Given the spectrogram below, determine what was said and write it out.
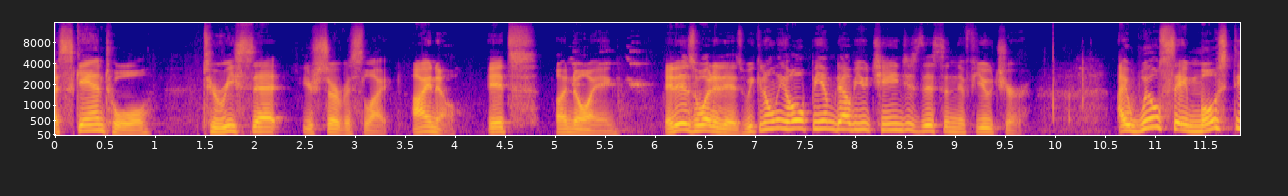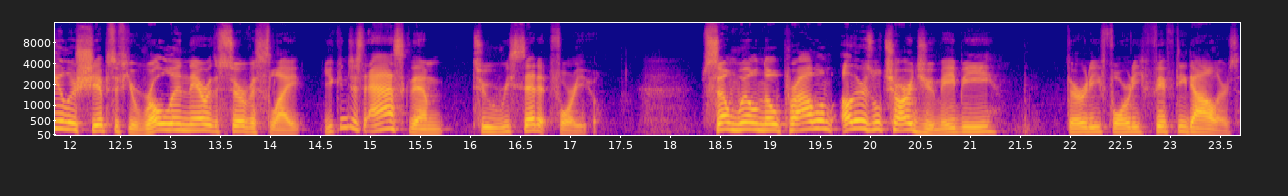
a scan tool to reset your service light. I know, it's annoying. It is what it is. We can only hope BMW changes this in the future. I will say most dealerships, if you roll in there with a service light, you can just ask them to reset it for you. Some will, no problem. Others will charge you maybe 30, 40, 50 dollars.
